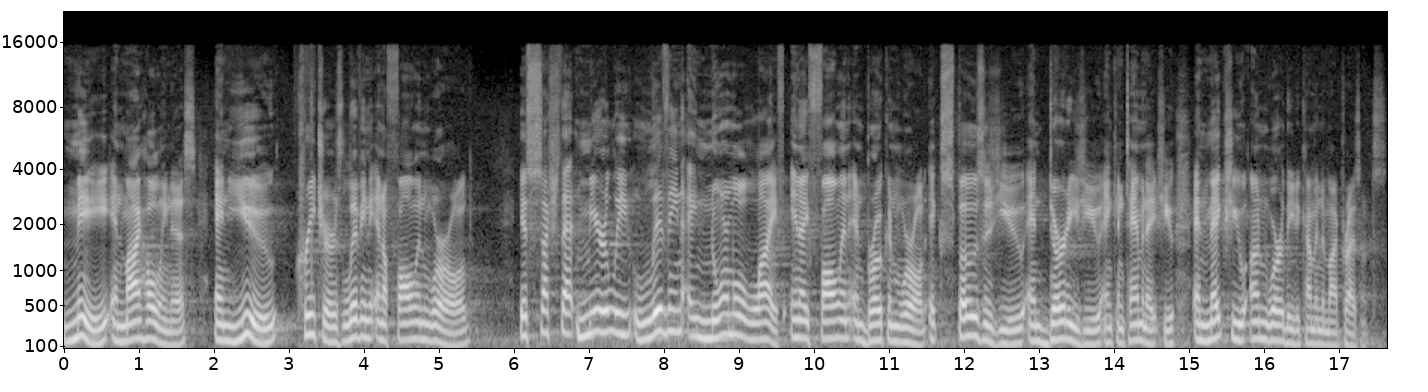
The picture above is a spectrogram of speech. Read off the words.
me and my holiness and you, creatures living in a fallen world, is such that merely living a normal life in a fallen and broken world exposes you and dirties you and contaminates you and makes you unworthy to come into my presence.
